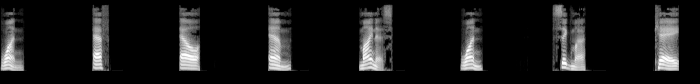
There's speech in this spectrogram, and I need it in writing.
one F L M minus one sigma K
